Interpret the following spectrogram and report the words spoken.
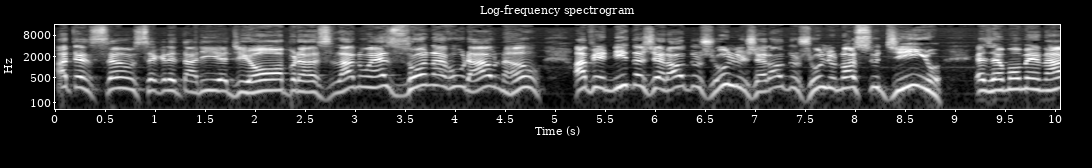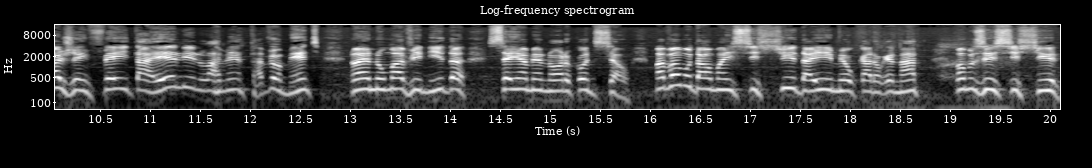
Atenção, Secretaria de Obras, lá não é zona rural, não. Avenida Geraldo Júlio, Geraldo Júlio, nosso Dinho. Quer dizer, uma homenagem feita a ele, lamentavelmente, não é numa avenida sem a menor condição. Mas vamos dar uma insistida aí, meu caro Renato, vamos insistir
